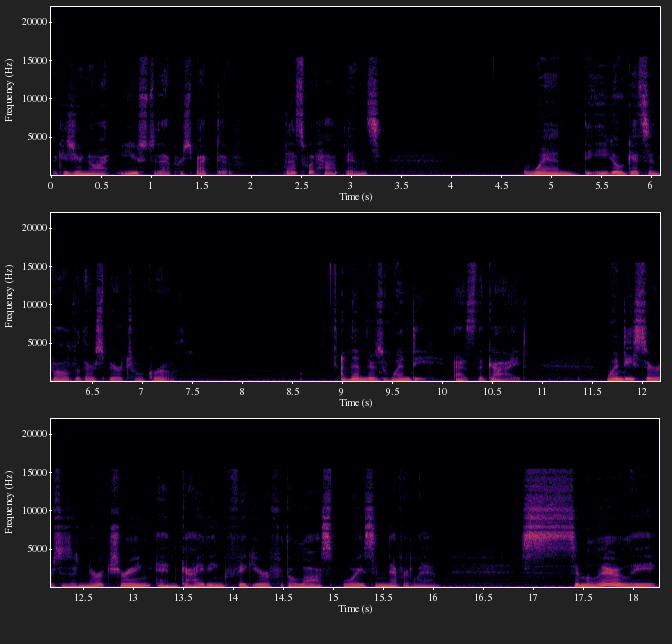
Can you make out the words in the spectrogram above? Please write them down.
because you're not used to that perspective. That's what happens when the ego gets involved with our spiritual growth. And then there's Wendy as the guide. Wendy serves as a nurturing and guiding figure for the lost boys in Neverland. Similarly,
